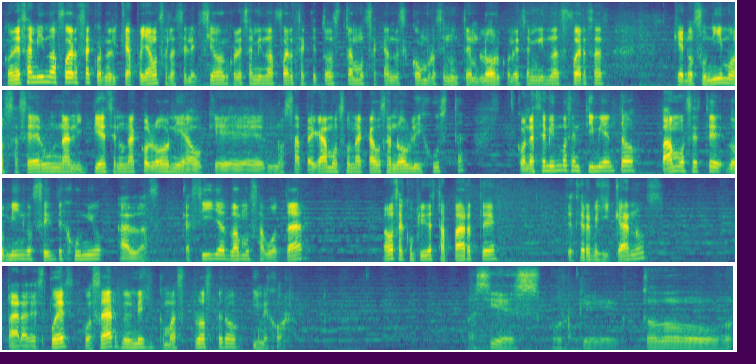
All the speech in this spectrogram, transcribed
Con esa misma fuerza con el que apoyamos a la selección, con esa misma fuerza que todos estamos sacando escombros en un temblor, con esas mismas fuerzas que nos unimos a hacer una limpieza en una colonia o que nos apegamos a una causa noble y justa, con ese mismo sentimiento, vamos este domingo 6 de junio a las casillas, vamos a votar, vamos a cumplir esta parte de ser mexicanos para después gozar de un México más próspero y mejor. Así es, porque todo,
